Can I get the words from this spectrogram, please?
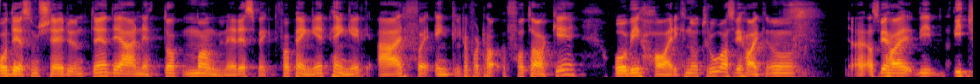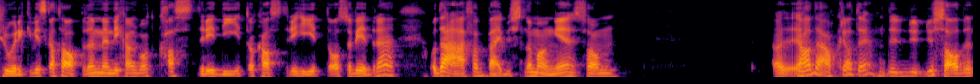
og det som skjer rundt det, det er nettopp manglende respekt for penger. Penger er for enkelt å få, ta, få tak i, og vi har ikke noe tro. Altså, vi har ikke noe Altså, vi, har, vi, vi tror ikke vi skal tape dem, men vi kan godt kaste de dit og kaste de hit osv. Og, så og det er forbausende mange som Ja, det er akkurat det. Du, du, du sa det,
